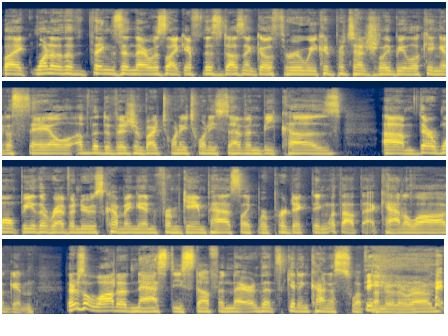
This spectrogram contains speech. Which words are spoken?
like one of the things in there was like, if this doesn't go through, we could potentially be looking at a sale of the division by 2027 because. Um, there won't be the revenues coming in from Game Pass like we're predicting without that catalog, and there's a lot of nasty stuff in there that's getting kind of swept under the rug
